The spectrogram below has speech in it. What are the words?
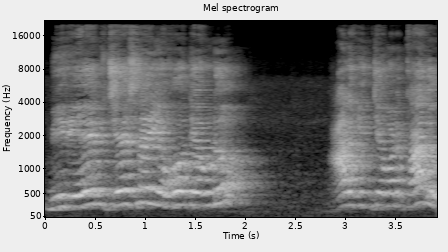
మీరు ఏమి చేసినా యహో దేవుడు ఆలకించేవాడు కాదు.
